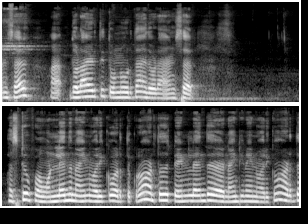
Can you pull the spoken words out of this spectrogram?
ஆன்சர் தொள்ளாயிரத்தி தொண்ணூறு தான் இதோட ஆன்சர் ஃபஸ்ட்டு இப்போ ஒன்லேருந்து நைன் வரைக்கும் எடுத்துக்கிறோம். அடுத்தது டென்லேருந்து நைன்ட்டி நைன் வரைக்கும் அடுத்து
